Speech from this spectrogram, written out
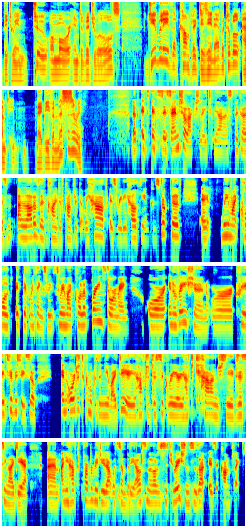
between two or more individuals. Do you believe that conflict is inevitable and maybe even necessary? Look, it's it's essential actually, to be honest, because a lot of the kind of conflict that we have is really healthy and constructive. Uh, we might call it different things. We, so we might call it brainstorming or innovation or creativity. So in order to come up with a new idea, you have to disagree or you have to challenge the existing idea. Um, and you have to probably do that with somebody else in a lot of situations. So that is a conflict.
